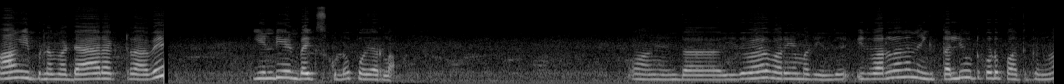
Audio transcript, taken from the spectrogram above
வாங்க இப்போ நம்ம டேரக்டராகவே இண்டியன் பைக்ஸ்குள்ளே போயிடலாம் வாங்க இந்த இது வேறு வரைய மாட்டேங்குது. இது வரலன்னா நீங்கள் தள்ளி விட்டு கூட பார்த்துக்கோங்க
